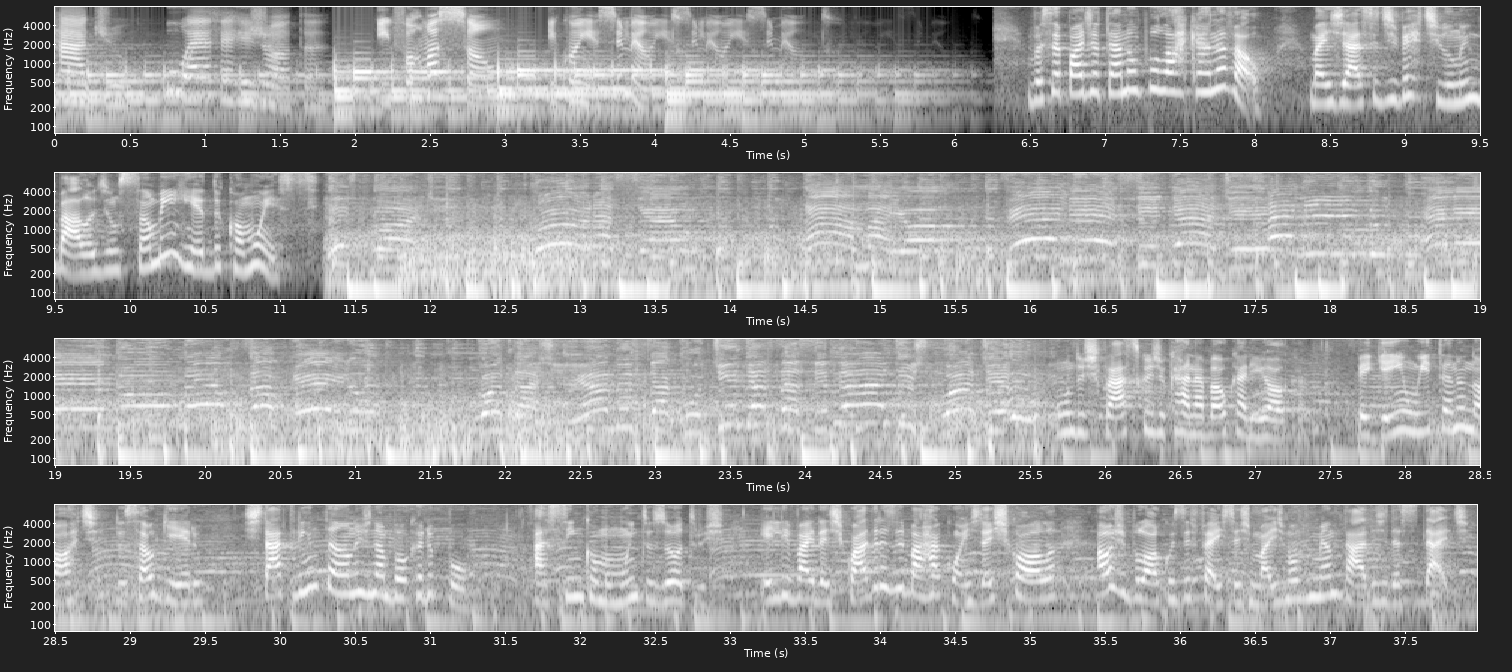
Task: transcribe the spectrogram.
Rádio UFRJ. Informação e conhecimento, conhecimento, conhecimento. Você pode até não pular carnaval, mas já se divertiu no embalo de um samba enredo como esse. Explode coração, a maior felicidade. É lindo, é lindo, meu salgueiro, contagiando, sacudindo essa cidade. Explode. Um dos clássicos do carnaval carioca, Peguei um Ita no Norte, do Salgueiro, está há 30 anos na boca do povo. Assim como muitos outros, ele vai das quadras e barracões da escola aos blocos e festas mais movimentadas da cidade.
